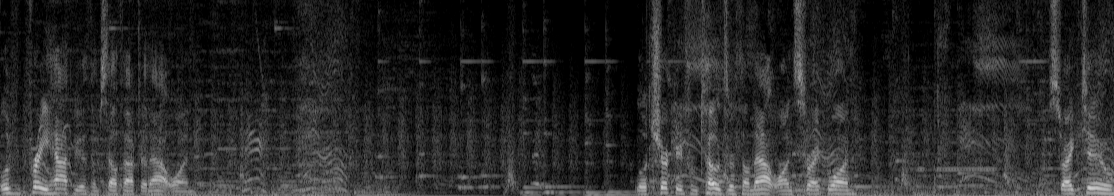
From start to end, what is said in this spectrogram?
Looking pretty happy with himself after that one. A little trickery from Toadsworth on that one. Strike one. Strike two.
